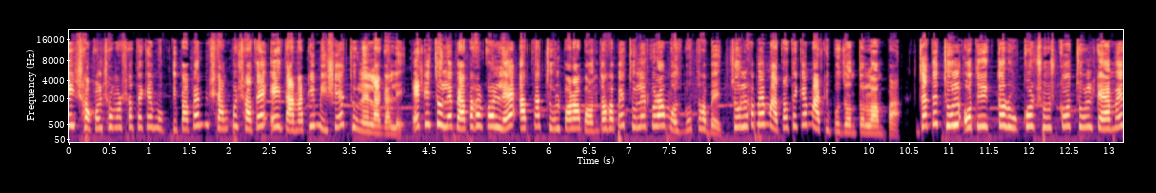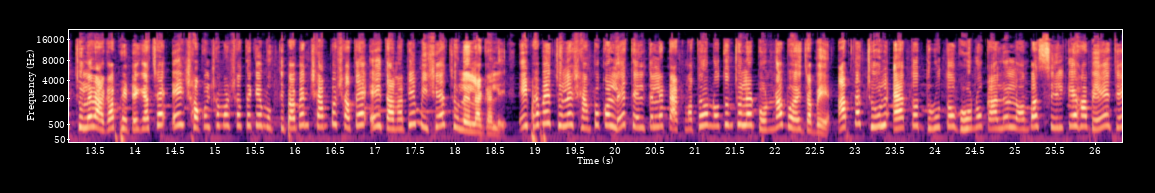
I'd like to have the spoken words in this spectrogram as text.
এই সকল সমস্যা থেকে মুক্তি পাবেন শ্যাম্পুর সাথে এই দানাটি মিশিয়ে চুলে লাগালে। এটি চুলে ব্যবহার করলে আপনার চুল পড়া বন্ধ হবে, চুলের গোড়া মজবুত হবে। চুল হবে মাথা থেকে মাটি পর্যন্ত লম্বা। যাতে চুল অতিরিক্ত রুক্ষ, শুষ্ক চুল ড্যামেজ চুলের আগা ফেটে গেছে, এই সকল সমস্যা থেকে মুক্তি পাবেন শ্যাম্পুর সাথে এই দানাটি মিশিয়ে চুলে লাগালে। এইভাবে চুলে শ্যাম্পু করলে তেল তেলে টাক মাথায় নতুন চুলের বন্যা বয়ে যাবে। আপনার চুল এত দ্রুত, ঘন, কালো, লম্বা সিল্কে হবে যে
